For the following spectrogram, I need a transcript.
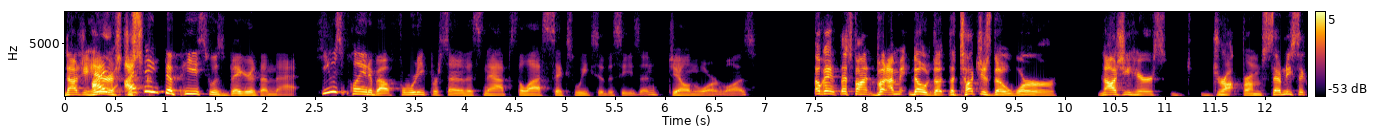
Najee Harris I, just, I think the piece was bigger than that. He was playing about 40% of the snaps the last six weeks of the season. Jaylen Warren was. Okay, that's fine. But I mean, no, the, the touches though were Najee Harris dropped from 76%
